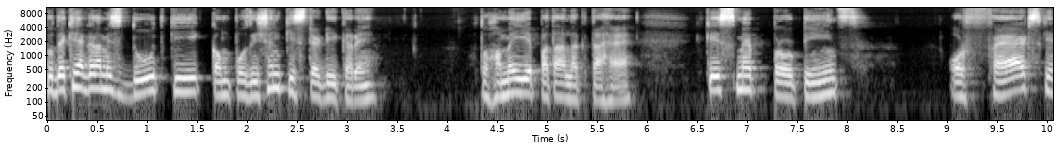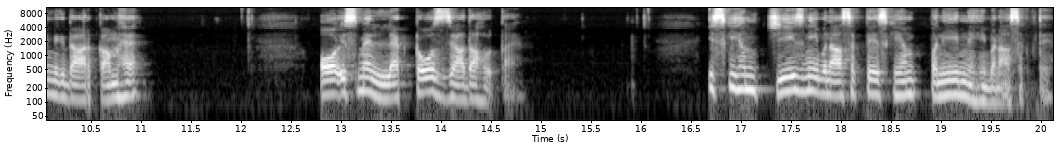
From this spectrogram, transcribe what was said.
तो देखें अगर हम इस दूध की कंपोजिशन की स्टडी करें तो हमें ये पता लगता है कि इसमें प्रोटीन्स और फैट्स की मकदार कम है और इसमें लैक्टोज ज़्यादा होता है। इसकी हम चीज़ नहीं बना सकते, इसकी हम पनीर नहीं बना सकते।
